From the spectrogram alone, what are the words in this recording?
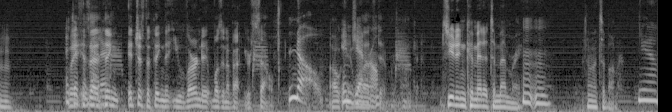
It Hmm. Wait, doesn't is that a thing? It's just a thing that you learned. It wasn't about yourself. No, Okay, in well, general. that's different. Okay. So you didn't commit it to memory. Mm-mm. Oh, that's a bummer. Yeah.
